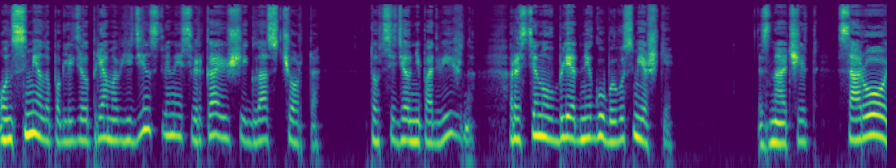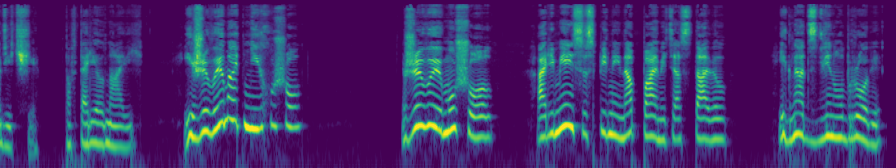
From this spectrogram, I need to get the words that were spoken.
Он смело поглядел прямо в единственный сверкающий глаз черта. Тот сидел неподвижно, растянув бледные губы в усмешке. «Значит, сородичи», — повторил Навий. «И живым от них ушел». «Живым ушел, а ремень со спины на память оставил». Игнат сдвинул брови,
